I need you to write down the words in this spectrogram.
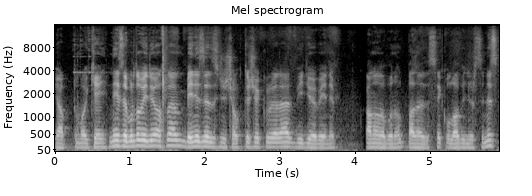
Yaptım okey. Neyse burada video noktalayalım. Beni izlediğiniz için çok teşekkürler. Videoyu beğenip kanala abone olup bana destek olabilirsiniz.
